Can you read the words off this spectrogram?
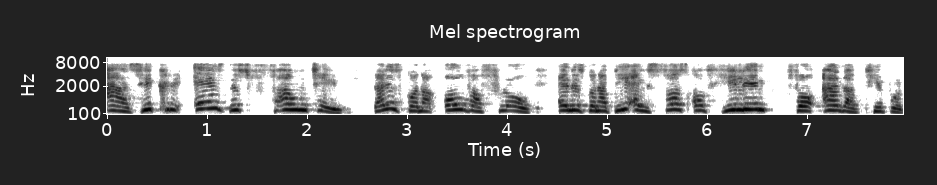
us, He creates this fountain that is going to overflow and it's going to be a source of healing for other people.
